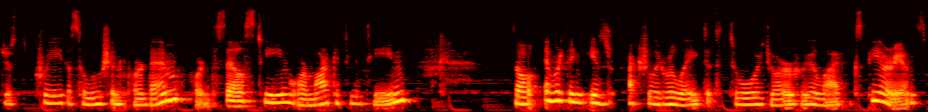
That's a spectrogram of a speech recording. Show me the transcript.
just create a solution for them, for the sales team or marketing team. So everything is actually related to your real life experience.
